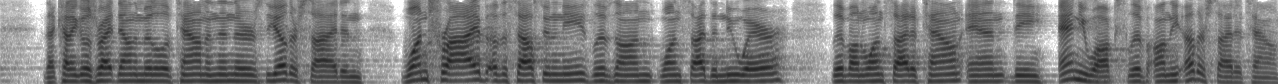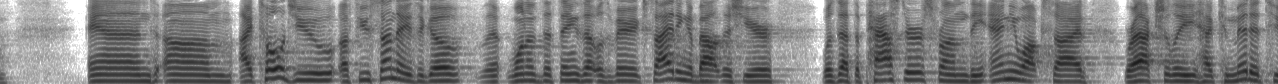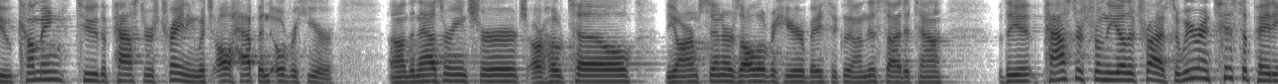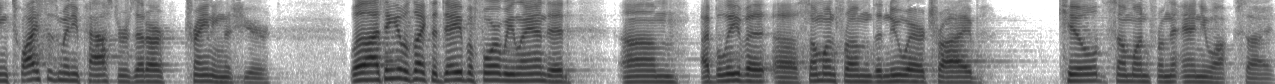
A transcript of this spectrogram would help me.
that kind of goes right down the middle of town, and then there's the other side. And one tribe of the South Sudanese lives on one side, the Nuer live on one side of town, and the Anuaks live on the other side of town. And um, I told you a few Sundays ago that one of the things that was very exciting about this year was that the pastors from the Anuak side were actually had committed to coming to the pastors' training, which all happened over here. Uh, the Nazarene Church, our hotel, the armed centers all over here, basically on this side of town. The pastors from the other tribes. So we were anticipating twice as many pastors at our training this year. Well, I think it was like the day before we landed. Um, I believe a, uh, someone from the Nuer tribe killed someone from the Anuak side.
